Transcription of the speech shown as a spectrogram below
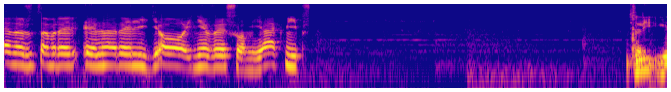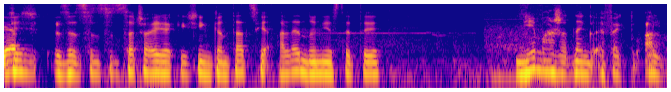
Ja narzucam re, na religię. Oj, nie wyszło mi. Jak mi... przy- Czyli Ja- gdzieś za, za, za, zacząłeś jakieś inkantacje, ale no niestety nie ma żadnego efektu. Albo.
